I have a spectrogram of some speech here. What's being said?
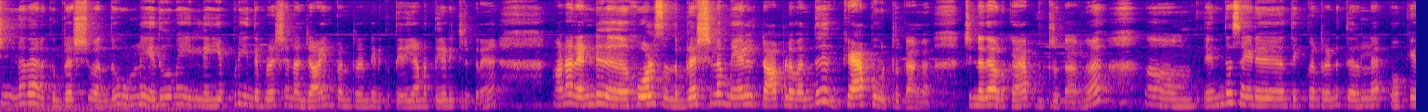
சின்னதாக இருக்குது ப்ரஷ் வந்து. உள்ளே எதுவுமே இல்லை. எப்படி இந்த ப்ரஷ்ஷை நான் ஜாயின் பண்ணுறேன்னு எனக்கு தெரியாமல் தேடிச்சிருக்கிறேன் ஆனால் ரெண்டு ஹோல்ஸ் அந்த ப்ரெஷ்ஷில் மேல் டாப்பில் வந்து கேப்பு விட்டுருக்காங்க. சின்னதாக ஒரு கேப் விட்டுருக்காங்க. எந்த சைடு திக் பண்ணுறேன்னு தெரில ஓகே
